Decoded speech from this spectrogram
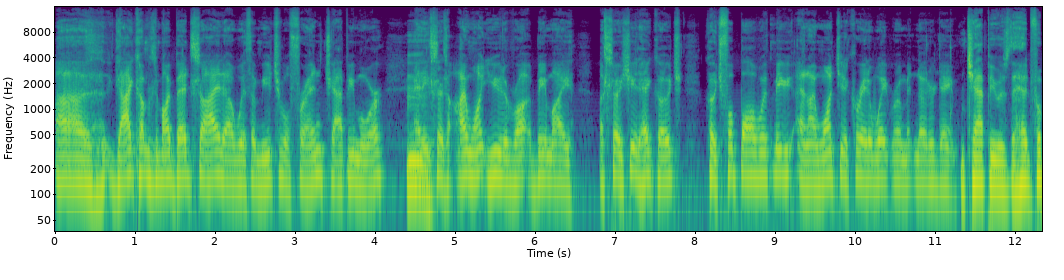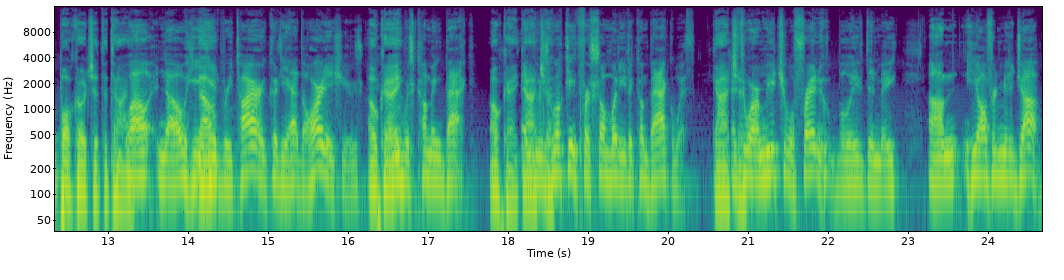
Uh, guy comes to my bedside uh, with a mutual friend, Chappie Moore, and he Mm. says, "I want you to be my associate head coach, coach football with me, and I want you to create a weight room at Notre Dame." Chappie was the head football coach at the time. Well, no, he No? had retired because he had the heart issues. Okay. and he was coming back, okay, gotcha. and he was looking for somebody to come back with. Gotcha. And to our mutual friend who believed in me, um, he offered me the job.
